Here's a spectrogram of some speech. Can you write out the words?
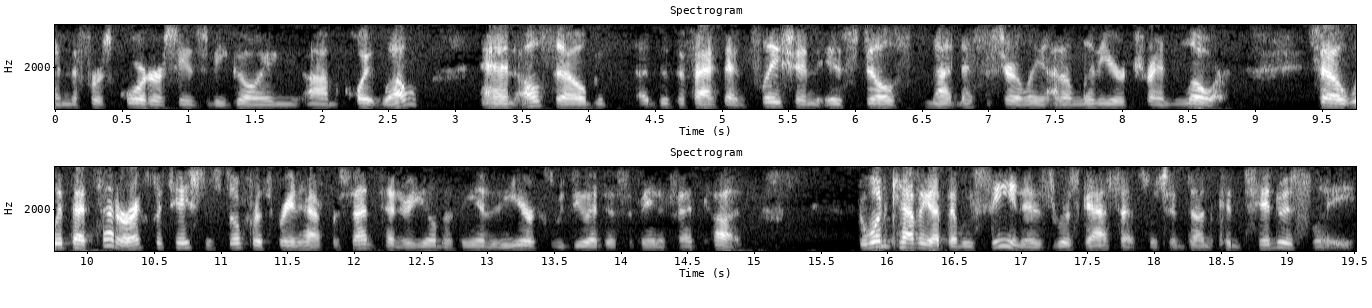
in the first quarter seems to be going um, quite well. And also uh, the fact that inflation is still not necessarily on a linear trend lower. So with that said, our expectation is still for 3.5% 10-year yield at the end of the year because we do anticipate a Fed cut. The one caveat that we've seen is risk assets, which have done continuously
